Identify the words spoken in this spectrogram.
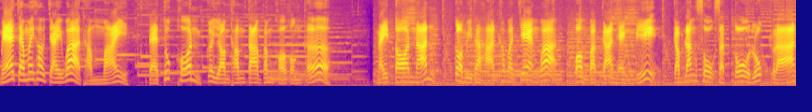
แม้จะไม่เข้าใจว่าทำไม แต่ทุกคนก็ยอมทำตามคำขอของเธอ ในตอนนั้นก็มีทหารเข้ามาแจ้งว่าป้อมปราการแห่งนี้กำลังโศกศัตรูลุกราน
